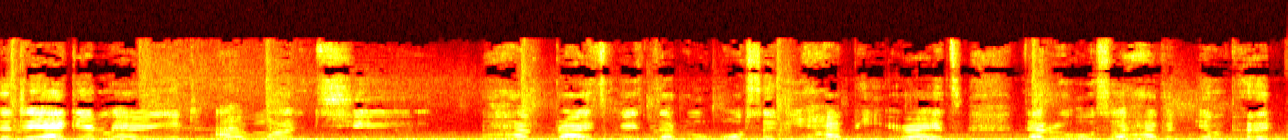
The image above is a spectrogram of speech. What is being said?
the day i get married i want to have bridesmaids that will also be happy right? That will also have an input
